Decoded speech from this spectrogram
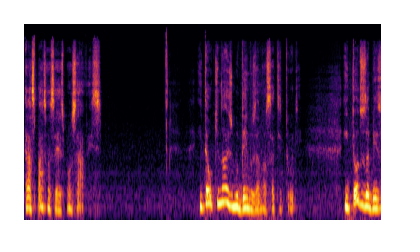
Elas passam a ser responsáveis. Então, que nós mudemos a nossa atitude. Em todos os ambientes,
